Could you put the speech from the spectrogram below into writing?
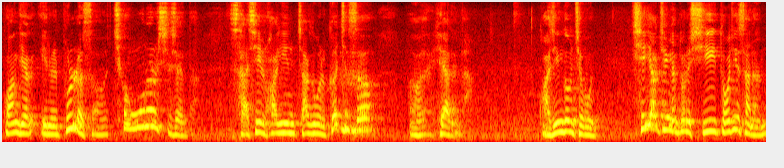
관계인을 불러서 청문을 시켜야 된다. 사실 확인 작업을 거쳐서 어, 해야 된다. 과징금 처분. 식약청장 또는 시도지사는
